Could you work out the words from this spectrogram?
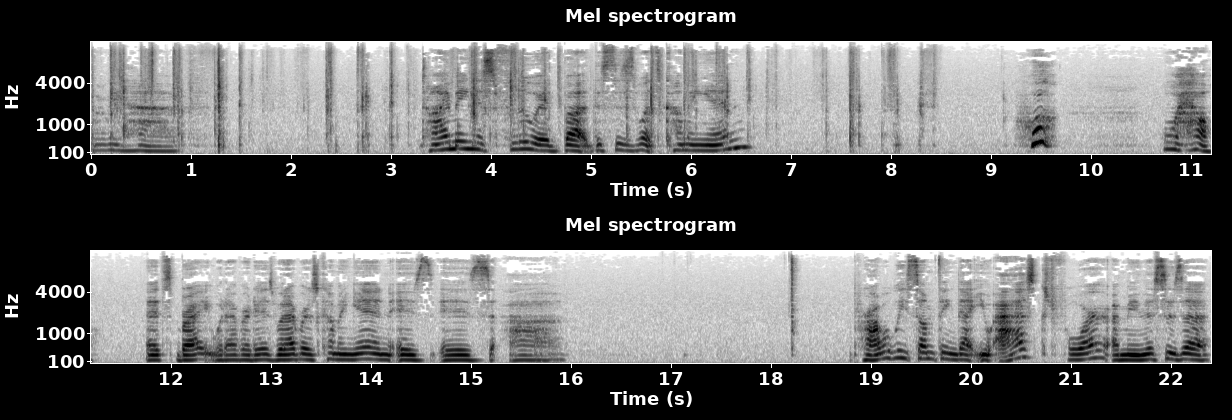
Do we have? Timing is fluid, but this is what's coming in. Whew! Wow. It's bright, whatever it is. Whatever is coming in is, is, uh, probably something that you asked for. I mean, this is a,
